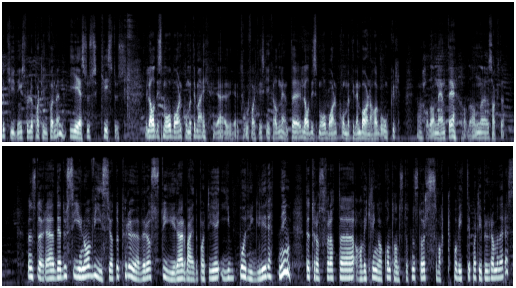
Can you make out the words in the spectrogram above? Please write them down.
betydningsfulle partiformenn, Jesus Kristus. La de små barn komme til meg. Jeg tror faktisk ikke han mente 'la de små barn komme til en barnehageonkel'. Hadde han ment det, hadde han eh, sagt det. Men Støre, det du sier nå viser jo at du prøver å styre Arbeiderpartiet i borgerlig retning, til tross for at eh, avvikling av kontantstøtten står svart på hvitt i partiprogrammet deres?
